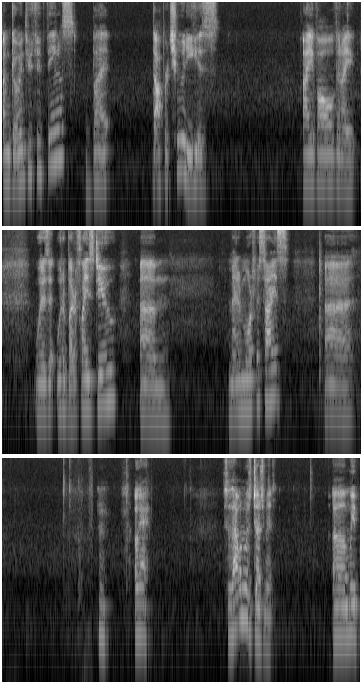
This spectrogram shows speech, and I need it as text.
I'm going through through things, but the opportunity is I evolve and I what is it what do butterflies do? Um, metamorphosize. Uh, hmm. Okay. So that one was judgment. Um, we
